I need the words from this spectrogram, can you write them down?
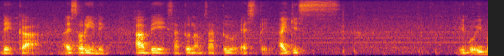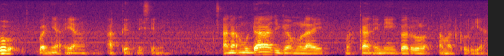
DK eh sorry DK AB 161 ST Agis ibu-ibu banyak yang aktif di sini. Anak muda juga mulai bahkan ini baru tamat kuliah.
